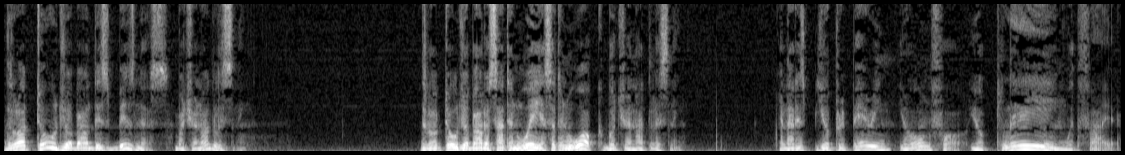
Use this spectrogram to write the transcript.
The Lord told you about this business, but you're not listening. The Lord told you about a certain way, a certain walk, but you're not listening. And that is, you're preparing your own fall. You're playing with fire.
